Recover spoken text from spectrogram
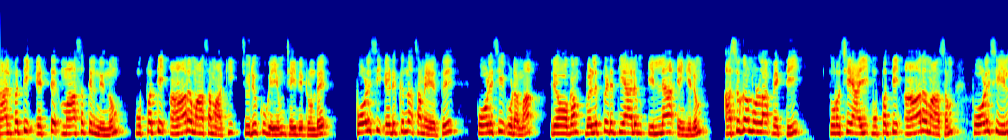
നാൽപ്പത്തി എട്ട് മാസത്തിൽ നിന്നും മുപ്പത്തി ആറ് മാസമാക്കി ചുരുക്കുകയും ചെയ്തിട്ടുണ്ട്. പോളിസി എടുക്കുന്ന സമയത്ത് പോളിസി ഉടമ രോഗം വെളിപ്പെടുത്തിയാലും ഇല്ല എങ്കിലും അസുഖമുള്ള വ്യക്തി തുടർച്ചയായി മുപ്പത്തി ആറ് മാസം പോളിസിയിൽ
